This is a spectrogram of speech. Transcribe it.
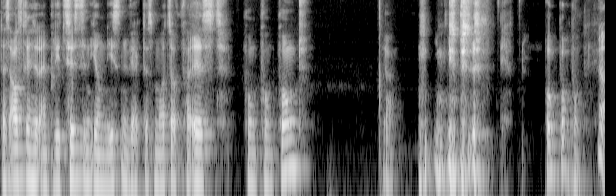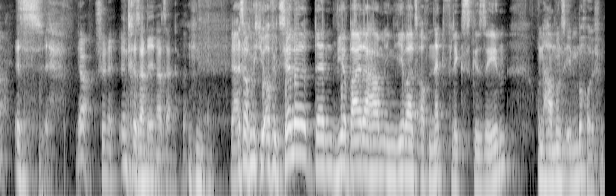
dass ausgerechnet ein Polizist in ihrem nächsten Werk das Mordsopfer ist. Punkt, Punkt, Punkt. Ja. Punkt, Punkt, Punkt. ja. Ist, ja, schöne, interessante Inhaltsangabe. Ja, ist auch nicht die offizielle, denn wir beide haben ihn jeweils auf Netflix gesehen und haben uns eben beholfen.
